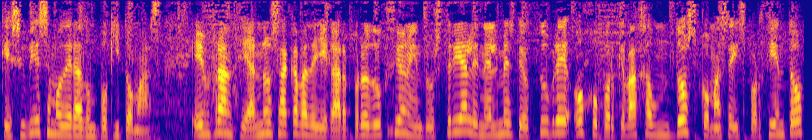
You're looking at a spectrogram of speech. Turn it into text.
que se hubiese moderado un poquito más. En Francia nos acaba de llegar producción industrial en el mes de octubre, ojo porque baja un 2,6%.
